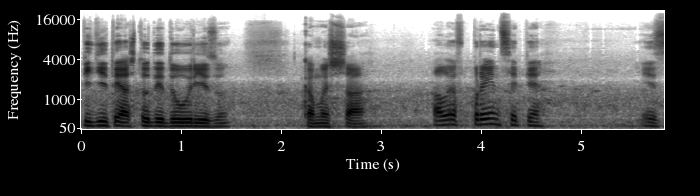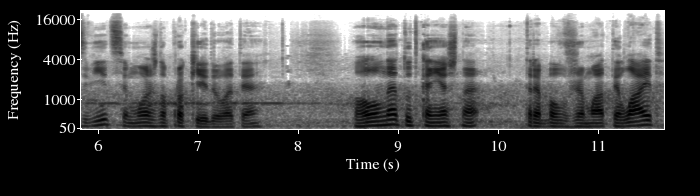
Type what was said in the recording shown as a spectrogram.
підійти аж туди до урізу камиша. Але в принципі і звідси можна прокидувати. Головне тут, звісно, треба вже мати лайт,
